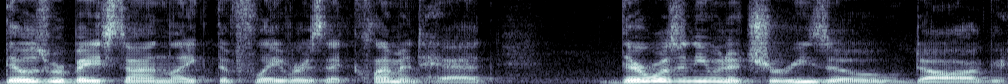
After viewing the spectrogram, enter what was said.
those were based on like the flavors that Klement had. There wasn't even a chorizo dog.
